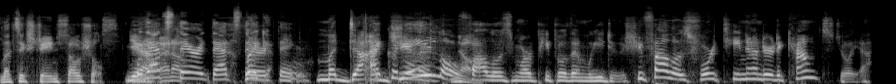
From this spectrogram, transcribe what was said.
let's exchange socials. Yeah. Well, that's their that's their Like, thing. Madonna I could J never- Lo No. follows more people than we do. She follows fourteen hundred accounts, Julia.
